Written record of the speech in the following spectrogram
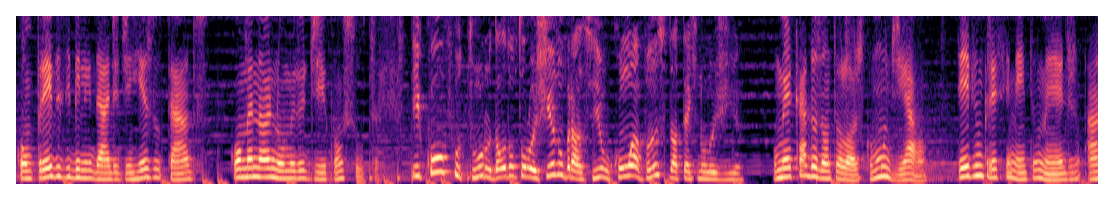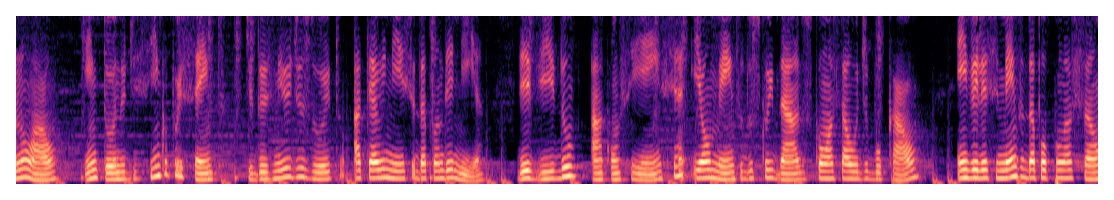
com previsibilidade de resultados com menor número de consultas. E qual o futuro da odontologia no Brasil com o avanço da tecnologia? O mercado odontológico mundial teve um crescimento médio anual em torno de 5% de 2018 até o início da pandemia, devido à consciência e aumento dos cuidados com a saúde bucal, envelhecimento da população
